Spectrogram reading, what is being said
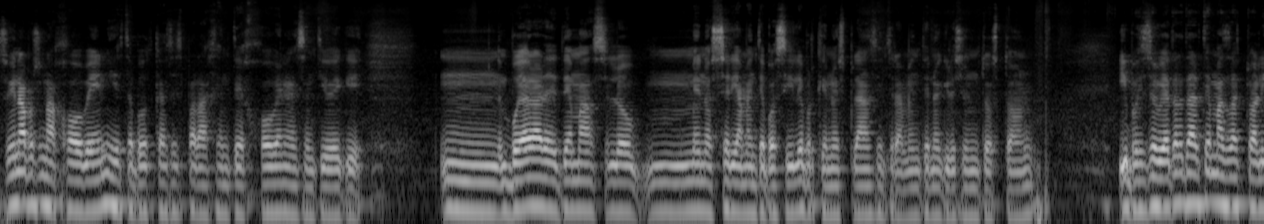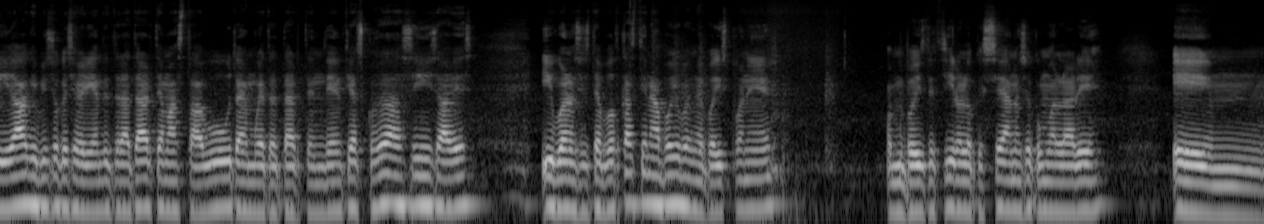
soy una persona joven y este podcast es para gente joven en el sentido de que mmm, voy a hablar de temas lo menos seriamente posible, porque no es plan, sinceramente, no quiero ser un tostón. Y pues eso, voy a tratar temas de actualidad que pienso que se deberían de tratar, temas tabú, también voy a tratar tendencias, cosas así, ¿sabes? Y bueno, si este podcast tiene apoyo, pues me podéis poner, o me podéis decir, o lo que sea, no sé cómo hablaré, eh,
